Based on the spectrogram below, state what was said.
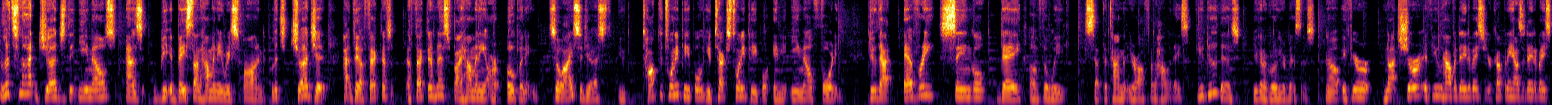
let's not judge the emails as be, based on how many respond. Let's judge it the effective, effectiveness by how many are opening. So I suggest you talk to 20 people, you text 20 people, and you email 40. Do that every single day of the week except the time that you're off for the holidays. If you do this, you're going to grow your business. Now, if you're not sure if you have a database or your company has a database,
